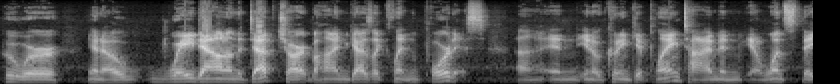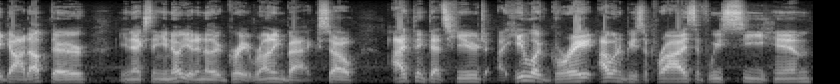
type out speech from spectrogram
who were you know way down on the depth chart behind guys like Clinton Portis uh, and you know couldn't get playing time. And you know once they got up there, the next thing you know, you had another great running back. So I think that's huge. He looked great. I wouldn't be surprised if we see him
